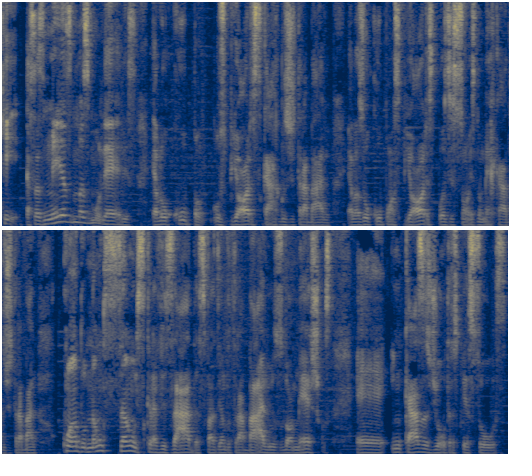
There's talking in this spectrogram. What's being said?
que essas mesmas mulheres, elas ocupam os piores cargos de trabalho, elas ocupam as piores posições no mercado de trabalho, quando não são escravizadas fazendo trabalhos domésticos é, em casas de outras pessoas.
